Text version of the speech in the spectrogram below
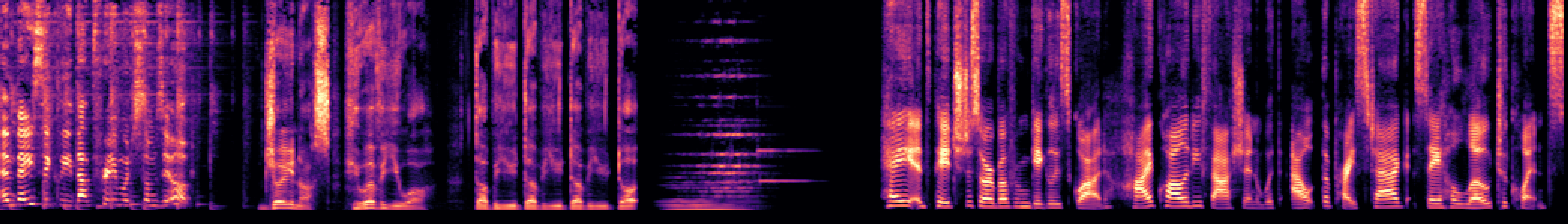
And basically, that pretty much sums it up. Join us, whoever you are. www. Hey, it's Paige DeSorbo from Giggly Squad. High quality fashion without the price tag. Say hello to Quince.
